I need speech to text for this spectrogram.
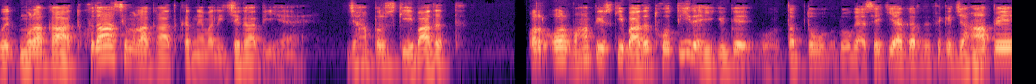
वो एक मुलाकात खुदा से मुलाकात करने वाली जगह भी है। जहाँ पर उसकी इबादत और और वहाँ पे उसकी इबादत होती रही क्योंकि तब तो लोग ऐसे किया करते थे कि जहाँ पे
